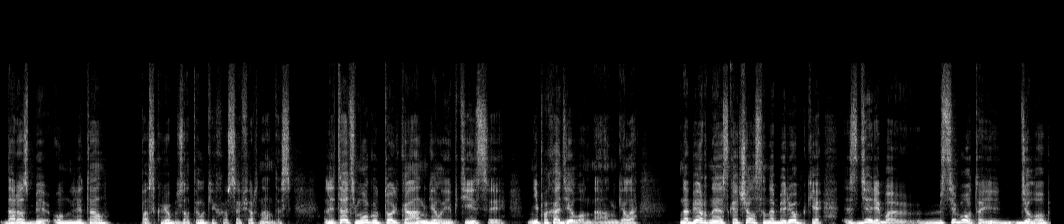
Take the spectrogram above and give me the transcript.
Да разве он летал? Поскреб в затылке Хосе Фернандес. Летать могут только ангелы и птицы. Не походил он на ангела. Наверное, скачался на беребке с дерева всего-то и делоб.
